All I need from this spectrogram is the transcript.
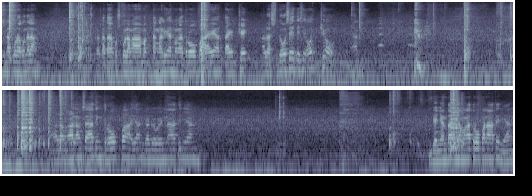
pinapura ko na lang. Kakatapos ko lang ah, magtanghalian mga tropa. Ayan, time check. Alas 12.18. Ayan. Alang-alang sa ating tropa. Ayan, gagawin natin yan. Ganyan tayo ng mga tropa natin. Yan.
